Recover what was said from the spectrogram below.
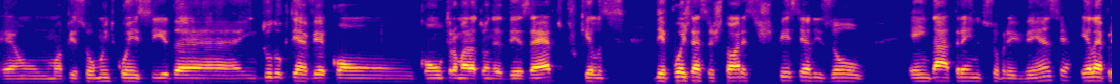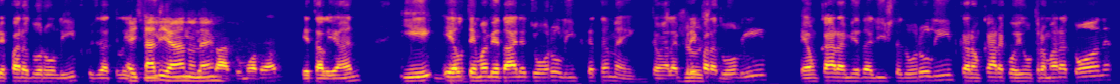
é uma pessoa muito conhecida em tudo o que tem a ver com, com ultramaratona de deserto, porque ele, depois dessa história, se especializou em dar treino de sobrevivência. Ele é preparador olímpico de atletismo. É italiano, né? Moderno, italiano. E ele tem uma medalha de ouro olímpica também. Então, ela é Justo. preparador olímpico, é um cara medalhista do ouro olímpico, era um cara que correu ultramaratona e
